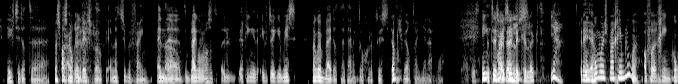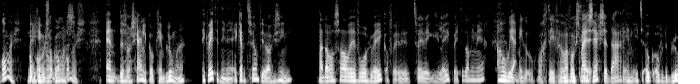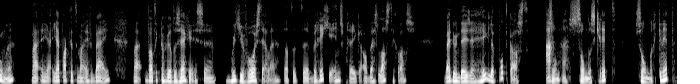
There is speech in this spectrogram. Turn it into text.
heeft ze dat eh alsnog ingesproken. En dat is super fijn. En Nou. eh, toen blijkbaar was het, ging het even twee keer mis, maar ik ben blij dat het uiteindelijk toch gelukt is. Dankjewel Tanja daarvoor. Het is maar ze uiteindelijk dus- gelukt. Ja, komkommers, maar geen bloemen. Of eh, geen komkommers. Komkommers komkommers. komkommers. En dus waarschijnlijk ook geen bloemen. Ik weet het niet meer. Ik heb het filmpje wel gezien. Maar dat was alweer vorige week of eh, twee weken geleden. Ik weet het dan niet meer. Oh ja, ik, wacht even. hoor. Maar volgens mij zegt ze daarin iets ook over de bloemen. Maar eh, ja, jij pakt het er maar even bij. Maar wat ik nog wilde zeggen is, moet je je voorstellen dat het berichtje inspreken al best lastig was. Wij doen deze hele podcast Ah, zon- ah. zonder script, zonder knip,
